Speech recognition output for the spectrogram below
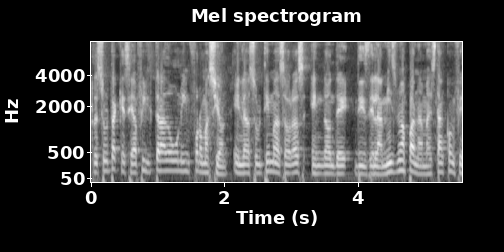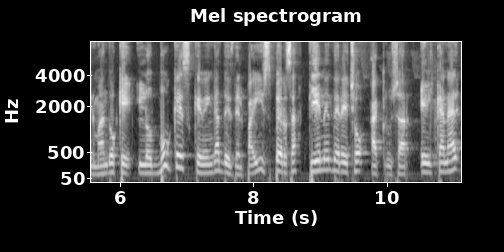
resulta que se ha filtrado una información en las últimas horas en donde desde la misma Panamá están confirmando que los buques que vengan desde el país persa tienen derecho a cruzar el canal,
